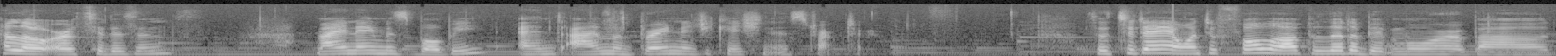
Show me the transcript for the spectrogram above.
Hello Earth citizens. My name is Bobby and I'm a brain education instructor. So today I want to follow up a little bit more about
